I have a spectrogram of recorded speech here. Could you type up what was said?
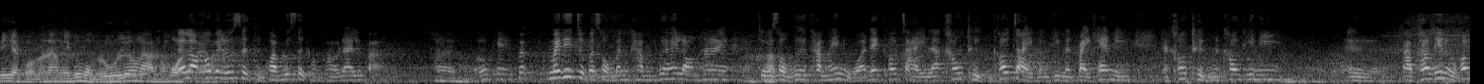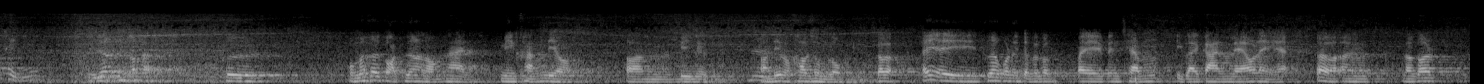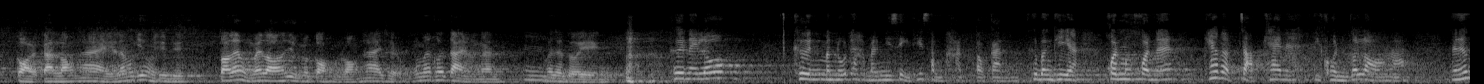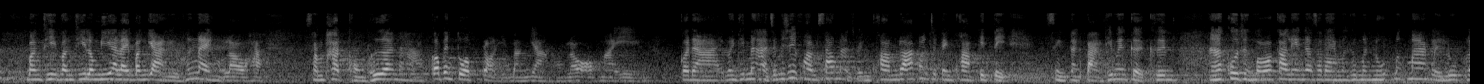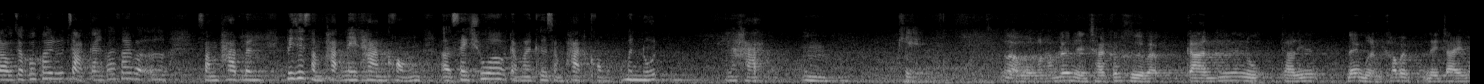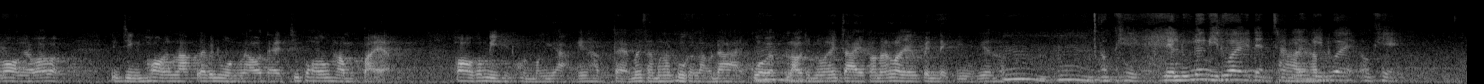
มีเหตุผลอะไรนี้คือผมรู้เรื่องราวทั้งหมดแล้วเราเข้าไปลยรู้สึกถึงความรู้สึกของเขาได้หรือเปล่า ใช่ครับ โอเคไม่ไม่ได้จุดประสงค์มันทำเพื่อให้ร้องไห้ อ่าครับ จุดประสงค์คือทำให้หนูว่าได้เข้าใจและเข้าถึงเข้าใจบางทีมันไปแค่นี้ แต่เข้าถึงมันเข้าที่นี่ เออตราบเท่าที่หนูเข้าถึง อีกเรื่องหนึ่งก็แบบคือผมไม่เคยกอดเพื่อนร้องไห้นะมีครั้งเดียวตอนปีหนึ่งอืม ตอนที่แบบเข้าชมรมก็แบบเอ้ยไอ้เพื่อนคนหนึงจะไปไปเป็นแชมป์อีกรายการหนึ่งแล้วอะไรอย่างเงี้ยก็แบบเออแล้วก็กอดการร้องไห้ แล้วเมื่อกี้ผมอยู่ดีตอนแรกผมไม่ร้องแล้วอยู่มากอดผมร้องไห้เฉยผมก็ไม่เข้าใจเหมือนกันอืมว่าจะตัวเอง คือในโลก คือมนุษย์อะมันมีสิ่งที่สัมผัสต่อกัน คือบางทีอะคนบางคนนะ แค่แบบจับแค่เนี้ยอีกคนก็ร้องละดังนั้นบางทีบางทีเรามีอะไรบางอย่างอยู่ข้างในของเราค่ะ สัมผัสของเพื่อนนะคะก็เป็นตัวปล่อยบางอย่างของเราออกมาเอง ก็ได้ บางทีมันอาจจะไม่ใช่ความเศร้ามันอาจจะเป็นความรักมันจะเป็นความปิติสิ่งต่างๆ ที่มันเกิดขึ้นนะครูถึงบอกว่าการเรียนการแสดงมันคือมนุษย์มากๆเลยลูกเราจะค่อยๆรู้จักกันค่อยๆแบบเออสัมผัสมันไม่ใช่สัมผัสในทางของเซ็กชวลแต่มันคือสัมผัสของมนุษย์นะคะ อืม เคสำหรับผมนะครับเรื่องเห็นชัดก็คือแบบการที่รู้การที่ได้เหมือนเข้าไปในใจพ่อไงว่าแบบจริง ๆ พ่อรักและเป็นห่วงเรา แต่ที่พ่อต้องทำไปอะพ่อก็มีเหตุผลบางอย่างเนี่ยครับ แต่ไม่สามารถพูดกับเราได้ กลัวแบบเราจะน้อยใจ ตอนนั้นเรายังเป็นเด็กอยู่เนี่ยครับอืมอืมโอเค เรียนรู้เรื่องนี้ด้วยเด่นชัดใช่เรื่องครับนี้ด้วย โอเค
